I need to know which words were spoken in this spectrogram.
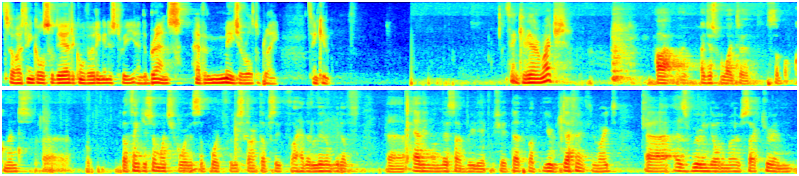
So I think also there, the converting industry and the brands have a major role to play. Thank you. Thank you very much. I, I I just would like to sub comment. Uh, but thank you so much for the support for the startups. If I had a little bit of uh, adding on this, I'd really appreciate that. But you're definitely right. Uh, as we're in the automotive sector, and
